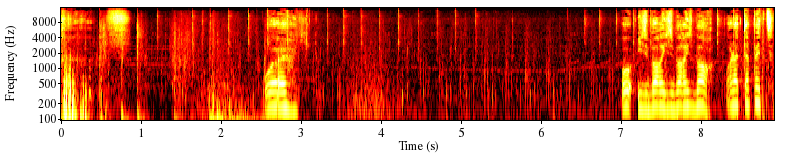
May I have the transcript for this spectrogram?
ouais. Oh, il se barre, il se barre, il se barre. Oh, la tapette.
